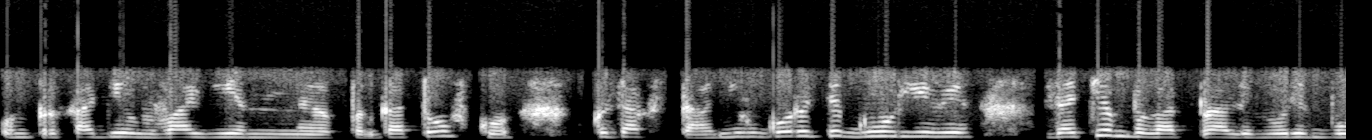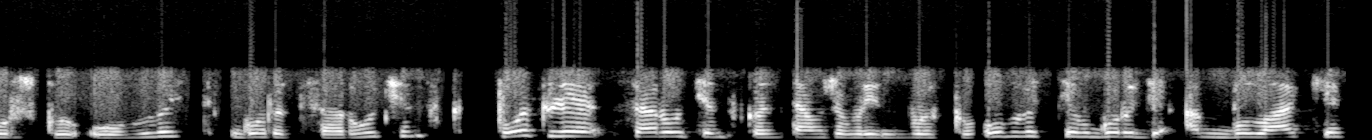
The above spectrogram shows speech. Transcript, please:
он проходил военную подготовку в Казахстане, в городе Гурьеве. Затем был отправлен в Оренбургскую область, город Сорочинск. После Сорочинска, там же в Оренбургской области, в городе Акбулаке,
